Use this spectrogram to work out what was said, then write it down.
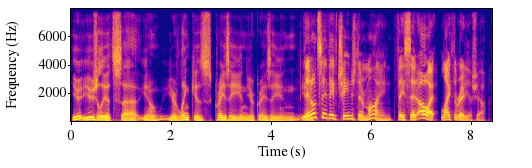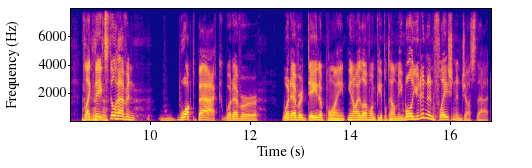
You, usually it's, uh, you know, your link is crazy and you're crazy. And you They know. don't say they've changed their mind. They said, "Oh, I like the radio show." Like they still haven't walked back whatever whatever data point. You know, I love when people tell me, "Well, you didn't inflation adjust that."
